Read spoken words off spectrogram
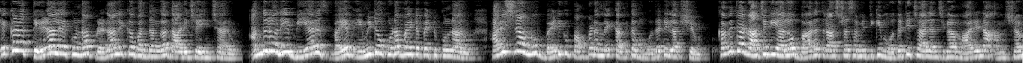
ఎక్కడ తేడా లేకుండా ప్రణాళికబద్ధంగా దాడి చేయించారు. అందులోనే బీఆర్ఎస్ భయం ఏమిటో కూడా బయట పెట్టుకున్నారు. హరీష్ రావును బయటకు పంపడమే కవిత మొదటి లక్ష్యం. కవిత రాజకీయాల్లో భారత రాష్ట్ర సమితికి మొదటి ఛాలెంజ్గా మారిన అంశం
